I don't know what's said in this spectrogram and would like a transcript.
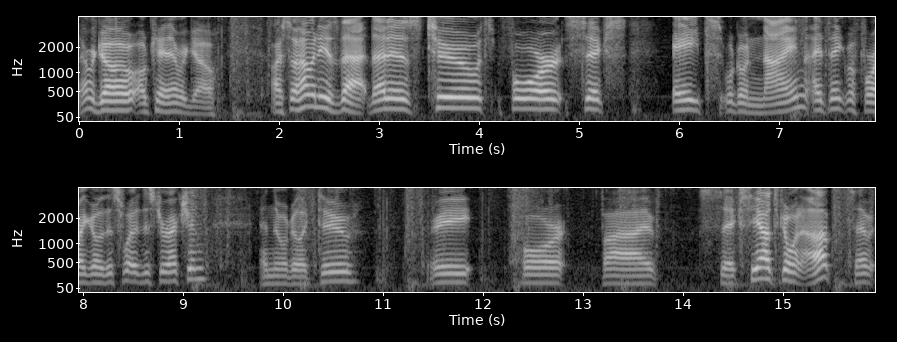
There we go. Okay, there we go. All right, so how many is that? That is two, four, six, eight. We'll go nine, I think, before I go this way, this direction. And then we'll go like two, three, four, five, six. See how it's going up? Seven,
